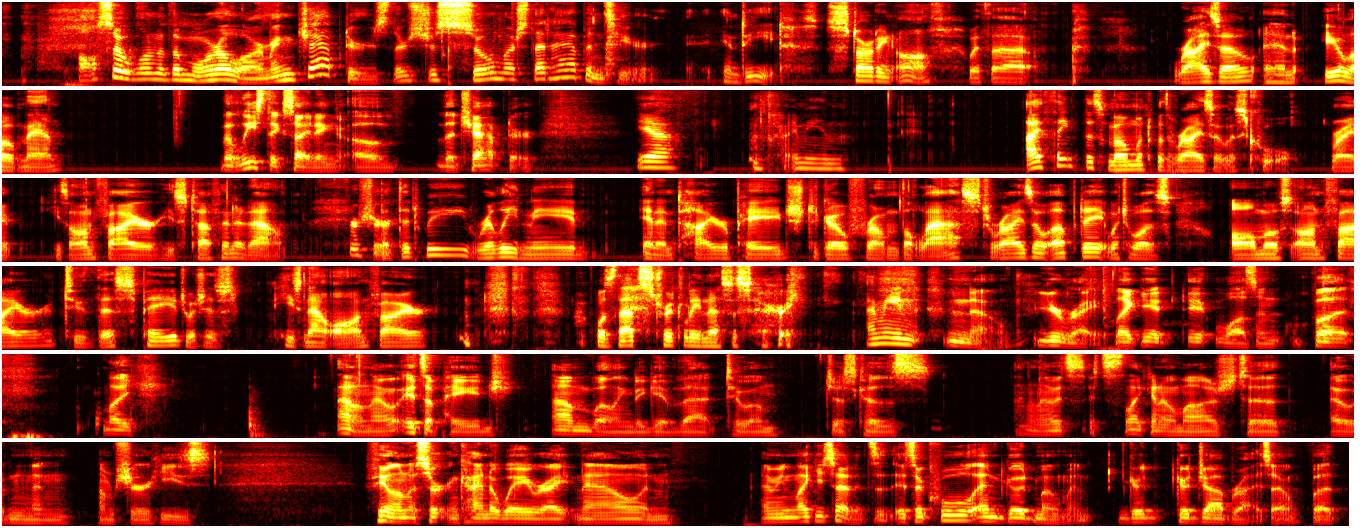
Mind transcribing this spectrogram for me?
Also, one of the more alarming chapters. There's just so much that happens here. Indeed. Starting off with uh, Raizo and Earlobe Man. The least exciting of the chapter. Yeah, I mean, I think this moment with Raizo is cool, right? He's on fire, he's toughing it out. For sure. But did we really need an entire page to go from the last Raizo update, which was almost on fire, to this page, which is he's now on fire? was that strictly necessary? I mean, no, you're right. Like it, it wasn't. But like, I don't know. It's a page. I'm willing to give that to him, just because I don't know. It's it's like an homage to Oden, and I'm sure he's feeling a certain kind of way right now. And I mean, like you said, it's a, it's a cool and good moment. Good good job, Raizo. But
